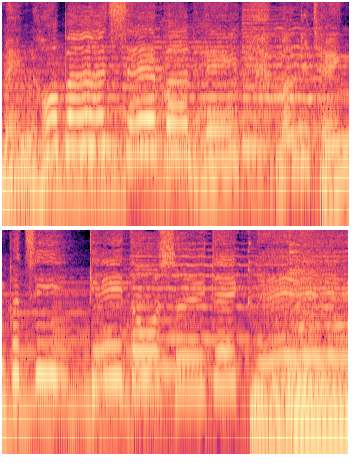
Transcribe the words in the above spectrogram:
明可不捨不弃。吻停不知几多岁的你。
